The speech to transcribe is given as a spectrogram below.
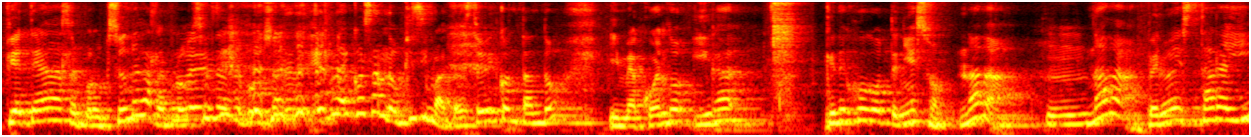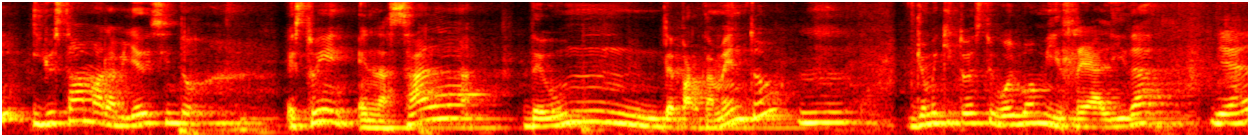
Fíjate, era la reproducción de la reproducción de la reproducción. es una cosa loquísima, te estoy contando y me acuerdo, ir a ¿Qué de juego tenía eso? Nada, mm. nada. Pero estar ahí y yo estaba maravillado diciendo, estoy en, la sala de un departamento, mm. yo me quito esto y vuelvo a mi realidad. Ya,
